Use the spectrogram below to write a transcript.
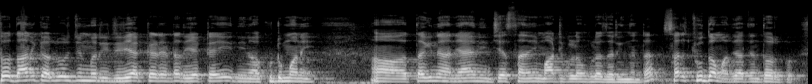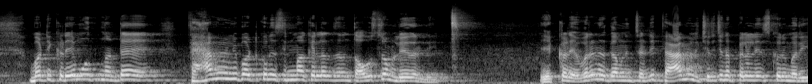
సో దానికి అల్లు అర్జున్ మరి రియాక్ట్ అయ్యాడంట. రియాక్ట్ అయ్యి నేను ఆ కుటుంబాన్ని తగిన న్యాయం నేను చేస్తానని మాట ఇవ్వడం కూడా జరిగిందంట. సరే చూద్దాం అది అది ఎంతవరకు. బట్ ఇక్కడ ఏమవుతుందంటే ఫ్యామిలీని పట్టుకుని సినిమాకి వెళ్ళాల్సినంత అవసరం లేదండి. ఎక్కడ ఎవరైనా గమనించండి ఫ్యామిలీ చిన్న చిన్న పిల్లలు తీసుకొని మరి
